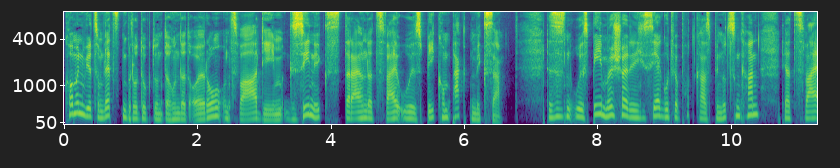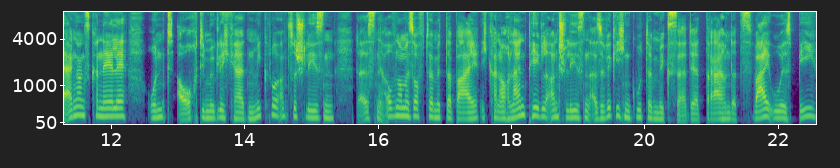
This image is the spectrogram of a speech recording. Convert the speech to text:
Kommen wir zum letzten Produkt unter 100 Euro und zwar dem Xenix 302 USB Kompaktmixer. Das ist ein USB-Mischer, den ich sehr gut für Podcasts benutzen kann. Der hat zwei Eingangskanäle und auch die Möglichkeit, ein Mikro anzuschließen. Da ist eine Aufnahmesoftware mit dabei. Ich kann auch Leinpegel anschließen. Also wirklich ein guter Mixer. Der 302 USB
